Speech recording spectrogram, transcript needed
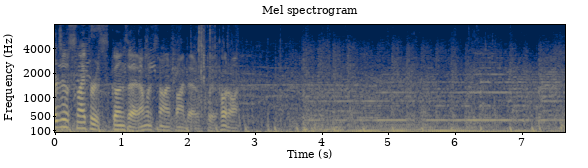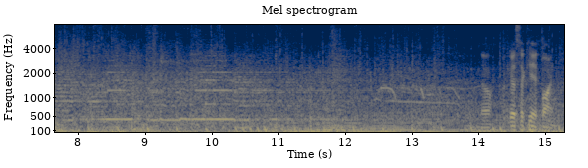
Where's the sniper's guns at? I'm gonna try and find that real quick. Hold on. No, I guess I can't find it.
